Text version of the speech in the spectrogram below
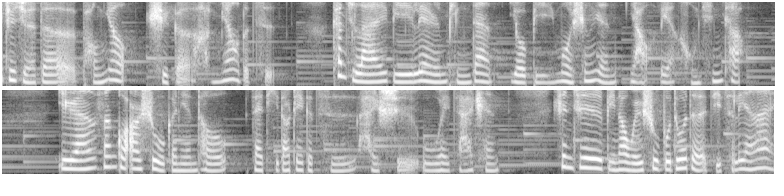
直觉得“朋友”是个很妙的词，看起来比恋人平淡，又比陌生人要脸红心跳。已然翻过二十五个年头，再提到这个词，还是五味杂陈，甚至比那为数不多的几次恋爱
